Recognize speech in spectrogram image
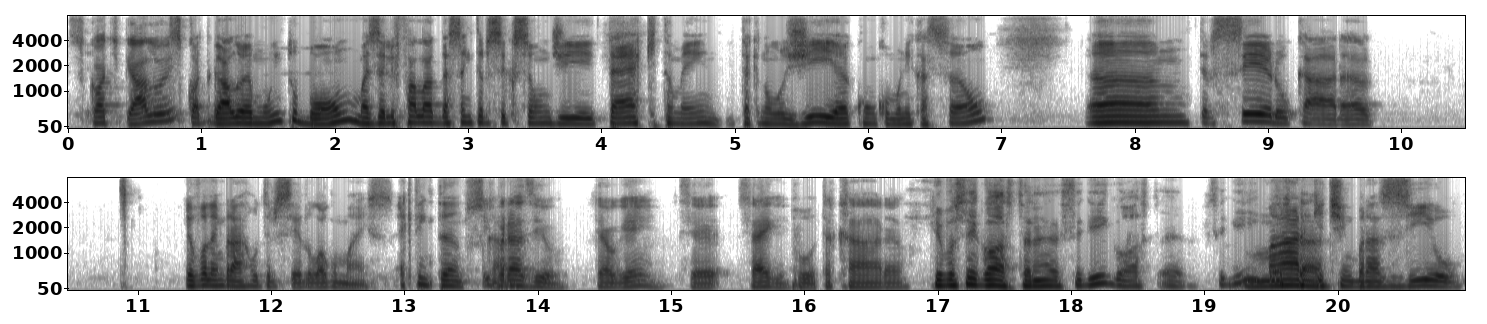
Scott Galloway. Scott Galloway é muito bom, mas ele fala dessa intersecção de tech também, tecnologia com comunicação. Ahn, terceiro, cara, eu vou lembrar o terceiro logo mais. É que tem tantos, E cara. Brasil? Tem alguém que você segue? Puta, cara. Que você gosta, né? Seguir e gosta. É, seguir e Marketing Brasil.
